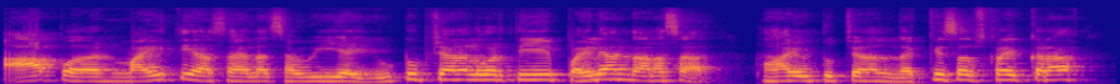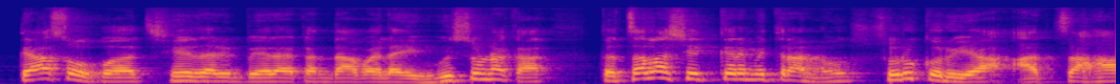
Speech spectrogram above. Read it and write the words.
आपण माहिती असायलाच हवी या युट्यूब चॅनलवरती पहिल्यांदा असाल तर हा युट्यूब चॅनल नक्की सबस्क्राईब करा. त्यासोबत शेजारी बेलायकन दाबायलाही विसरू नका. तर चला शेतकरी मित्रांनो सुरू करूया आजचा हा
